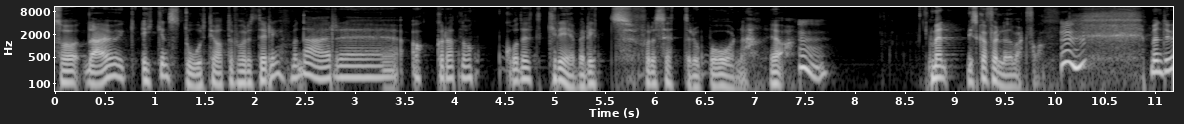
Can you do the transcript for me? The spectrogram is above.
så det er jo ikke- ikke en stor teaterforestilling, men det er eh, akkurat nok, og det krever litt for å sette det opp på årene. Ja. Men vi skal følge det, i hvert fall. Men du,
